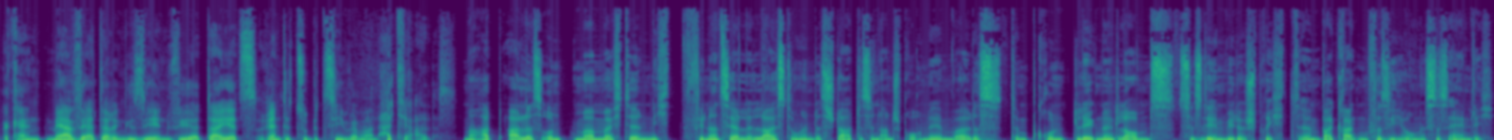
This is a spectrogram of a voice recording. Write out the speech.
gar kein Mehrwert darin gesehen wird, da jetzt Rente zu beziehen, weil man hat ja alles. Man hat alles und man möchte nicht finanzielle Leistungen des Staates in Anspruch nehmen, weil das dem grundlegenden Glaubenssystem mhm. widerspricht. Ähm, bei Krankenversicherung ist es ähnlich.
